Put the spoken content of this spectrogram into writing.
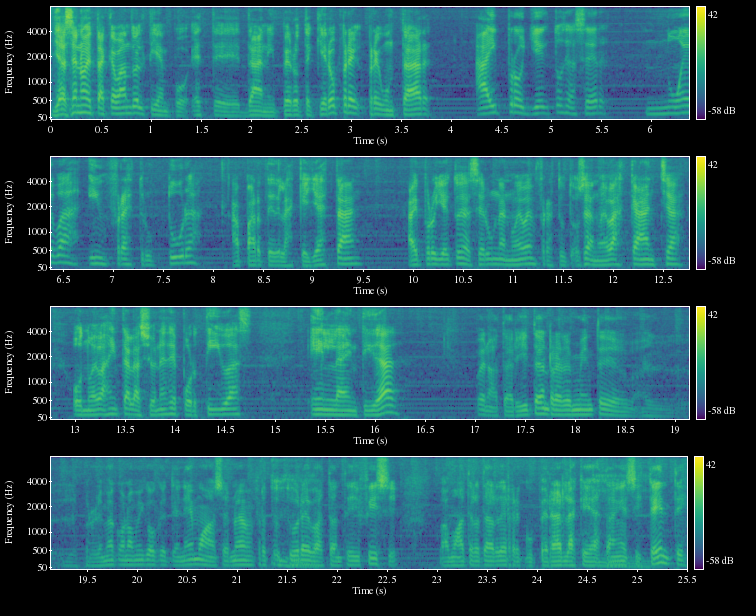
Ya se nos está acabando el tiempo, este, Dani, pero te quiero preguntar, ¿hay proyectos de hacer nuevas infraestructuras, aparte de las que ya están? ¿Hay proyectos de hacer una nueva infraestructura, o sea, nuevas canchas o nuevas instalaciones deportivas en la entidad? Bueno, hasta ahorita realmente el, problema económico que tenemos, hacer nueva infraestructura es bastante difícil. Vamos a tratar de recuperar las que ya están existentes.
